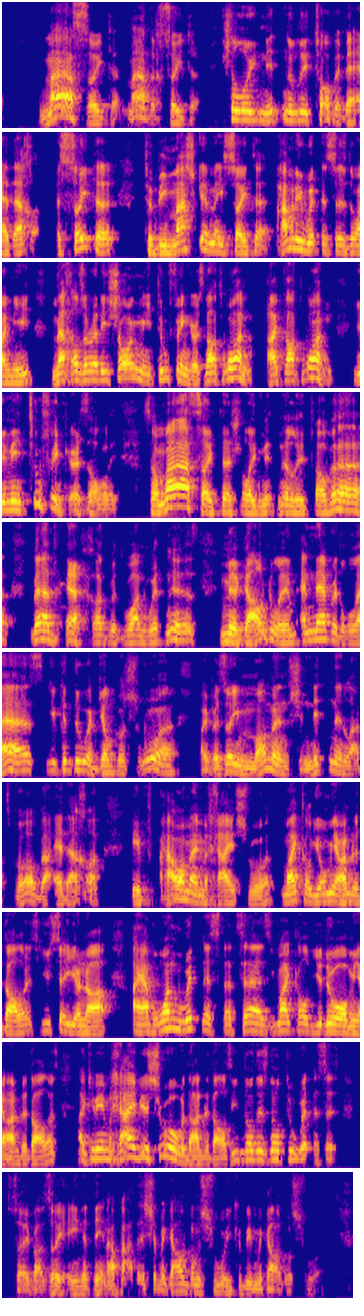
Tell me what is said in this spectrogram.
Ma soita, ma dech soita. Shaloi nitnu li tobe be'edecha. A soita to be mashke meisoita. How many witnesses do I need? Mechel's already showing me two fingers, not one. I thought one. You need two fingers only. So with one witness megalgalim, and nevertheless you can do a gilgul shvua. If how am I Mechai Shvua? Michael, you owe me a hundred dollars. You say you're not. I have one witness that says, Michael, you do owe me a hundred dollars. I give you Mechai Yeshua with a hundred dollars, even though there's no two witnesses. So you could be Megalgal Shvua.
